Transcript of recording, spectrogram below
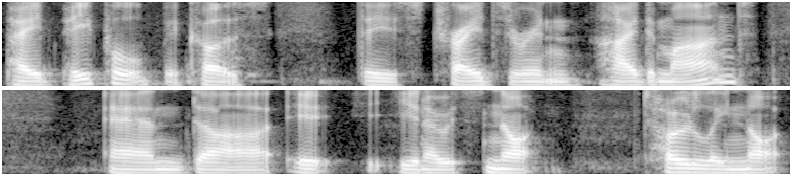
paid people because these trades are in high demand and uh, it, you know it's not totally not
